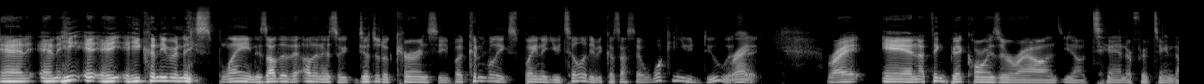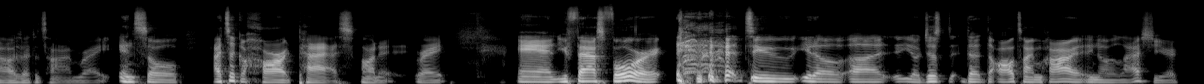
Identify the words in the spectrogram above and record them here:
and and he, he he couldn't even explain this other than other than it's a digital currency, but couldn't really explain the utility because I said, what can you do with right. it? Right. And I think Bitcoin's around, you know, 10 or 15 dollars at the time, right? And so I took a hard pass on it, right? And you fast forward to, you know, uh, you know, just the the all-time high, you know, last year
